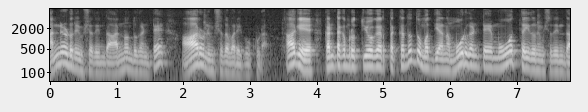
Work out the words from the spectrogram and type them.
ಹನ್ನೆರಡು ನಿಮಿಷದಿಂದ ಹನ್ನೊಂದು ಗಂಟೆ ಆರು ನಿಮಿಷದವರೆಗೂ ಕೂಡ. ಹಾಗೆ ಕಂಟಕ ಮೃತ್ಯೋಗ ಇರತಕ್ಕಂಥದ್ದು ಮಧ್ಯಾಹ್ನ ಮೂರು ಗಂಟೆ ಮೂವತ್ತೈದು ನಿಮಿಷದಿಂದ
